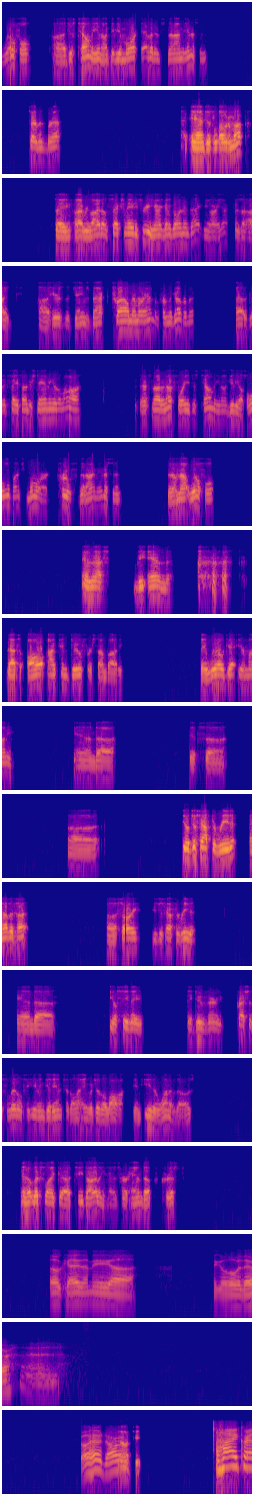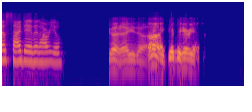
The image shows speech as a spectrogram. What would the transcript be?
willful, uh, just tell me, and I'll give you more evidence that I'm innocent. Servant breath, and just load them up. Say, I relied on Section 83. You aren't going to go and indict me, are you? Because I, uh, here's the James Back trial memorandum from the government. I have a good faith understanding of the law. If that's not enough for you, just tell me and I'll give you a whole bunch more proof that I'm innocent, that I'm not willful. And that's the end. that's all I can do for somebody. They will get your money. And uh, it's uh, uh, You'll just have to read it, Avid Hut. Uh, sorry, you just have to read it, and uh, you'll see they they do very precious little to even get into the language of the law in either one of those. And it looks like uh, T. Darling has her hand up, Chris. Okay, let me uh, let me go over there and. Go ahead, darling. Now, T- Hi, Chris. Hi, David. How are you? Good. How are you doing? all right, good to hear you.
